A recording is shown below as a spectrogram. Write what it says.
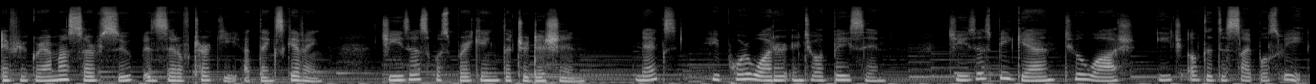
if your grandma served soup instead of turkey at Thanksgiving. Jesus was breaking the tradition. Next, he poured water into a basin. Jesus began to wash each of the disciples' feet,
